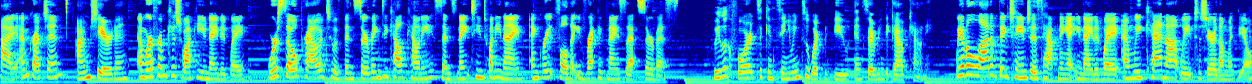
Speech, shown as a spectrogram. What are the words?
Hi, I'm Gretchen. I'm Sheridan. And we're from Kishwaukee United Way. We're so proud to have been serving DeKalb County since 1929 and grateful that you've recognized that service. We look forward to continuing to work with you and serving DeKalb County. We have a lot of big changes happening at United Way, and we cannot wait to share them with you.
